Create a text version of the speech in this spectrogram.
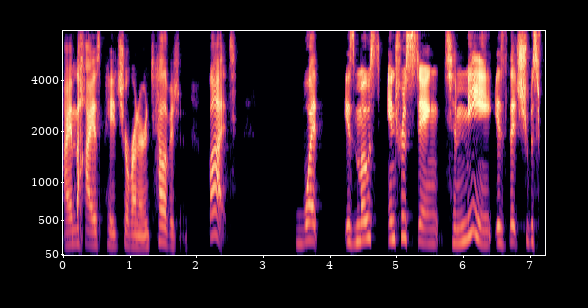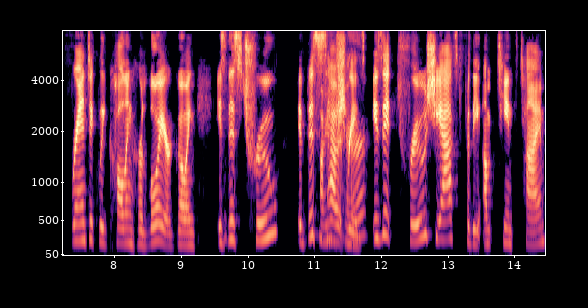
"I am the highest paid showrunner in television." But what is most interesting to me is that she was frantically calling her lawyer, going, "Is this true?" If this is Are you how it reads. Is it true? She asked for the umpteenth time.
